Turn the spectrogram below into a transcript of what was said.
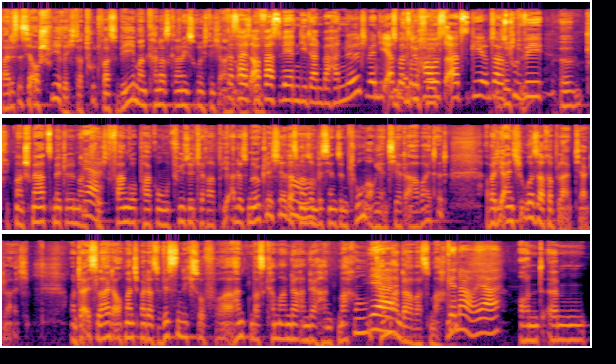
Weil das ist ja auch schwierig. Da tut was weh, man kann das gar nicht so richtig einordnen. Das heißt, auf was werden die dann behandelt, wenn die erstmal zum Endeffekt Hausarzt gehen und sagen, es tut weh? Äh, kriegt man Schmerzmittel, man Ja. kriegt Fangopackungen, Physiotherapie, alles Mögliche, dass man Mhm. so ein bisschen symptomorientiert arbeitet. Aber die eigentliche Ursache bleibt ja gleich. Und da ist leider auch manchmal das Wissen nicht so vorhanden, was kann man da an der Hand machen? Ja. Kann man da was machen? Genau, ja. Und ähm,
